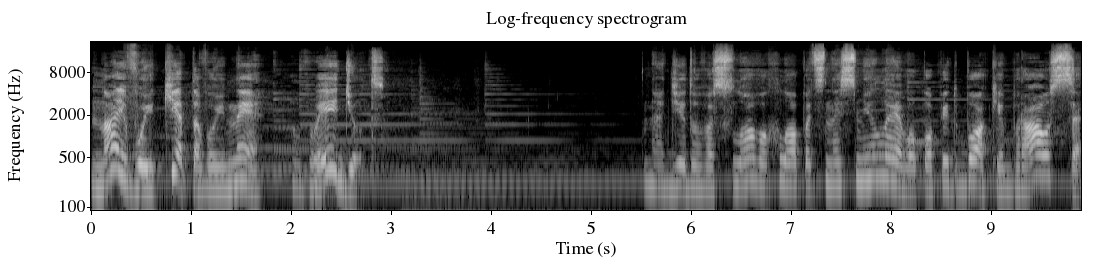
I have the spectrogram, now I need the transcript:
Най войки та войни вийдуть. На дідове слово хлопець несміливо попід боки брався,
